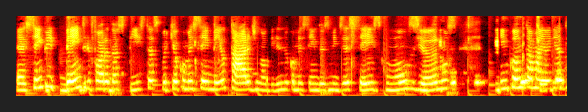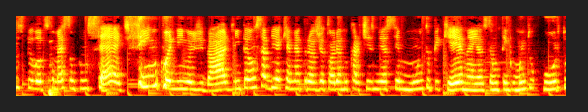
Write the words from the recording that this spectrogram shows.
é, sempre dentro e fora das pistas, porque eu comecei meio tarde no automobilismo, eu comecei em 2016, com 11 anos, enquanto a maioria dos pilotos começam com 7, 5 aninhos de idade. Então eu sabia que a minha trajetória no kartismo ia ser muito pequena, ia ser um tempo muito curto.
